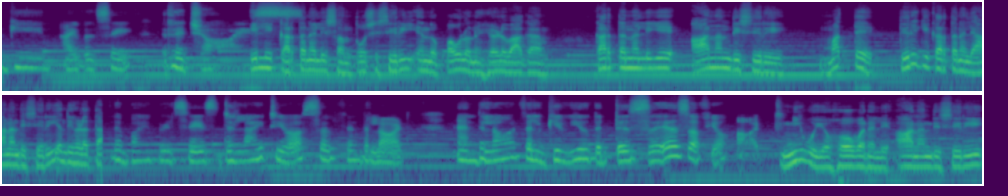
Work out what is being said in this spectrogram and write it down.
again, I will say, Rejoice. ಇಲ್ಲಿ ಕರ್ತನಲ್ಲಿ ಸಂತೋಷಿಸಿರಿ ಎಂದು ಪೌಲನು ಹೇಳುವಾಗ ಕರ್ತನಲ್ಲಿಯೇ ಆನಂದಿಸಿರಿ ಮತ್ತೆ ತಿರುಗಿ ಕರ್ತನಲ್ಲಿ ಆನಂದಿಸಿರಿ ಎಂದು ಹೇಳುತ್ತಾನೆ ಬೈಬಲ್ ಸೇಸ್ ಯು ಆಫ್ ನೀವು ಯಹೋವನಲ್ಲಿ ಆನಂದಿಸಿರಿ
